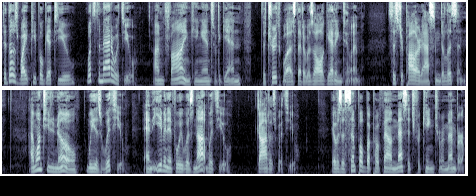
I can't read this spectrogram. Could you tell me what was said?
Did those white people get to you? What's the matter with you? I'm fine, King answered again. The truth was that it was all getting to him. Sister Pollard asked him to listen. I want you to know we is with you, and even if we was not with you, God is with you. It was a simple but profound message for King to remember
